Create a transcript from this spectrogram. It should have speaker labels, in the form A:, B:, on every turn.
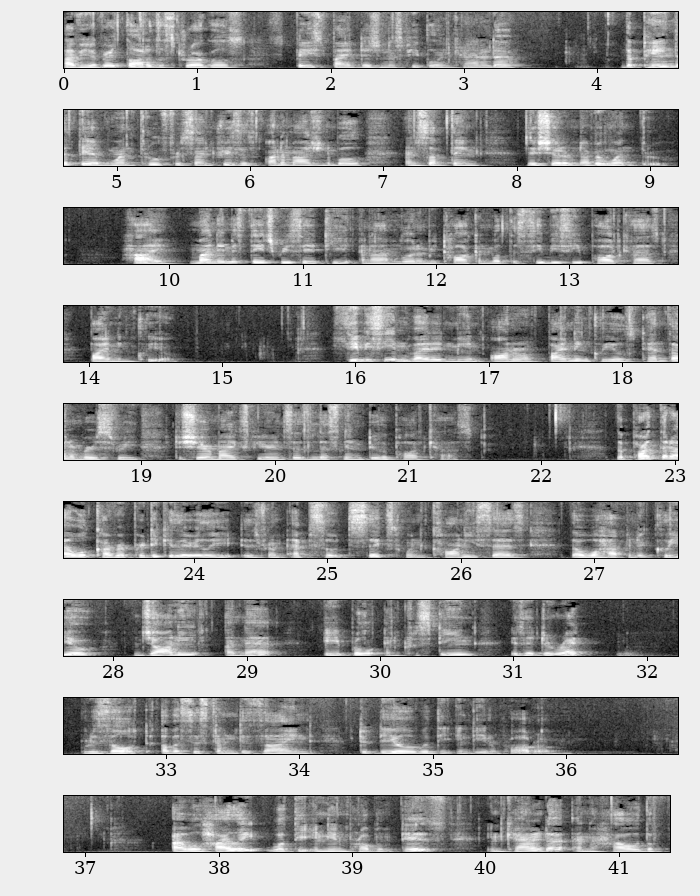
A: Have you ever thought of the struggles faced by Indigenous people in Canada? The pain that they have went through for centuries is unimaginable and something they should have never went through. Hi, my name is Tejpri Sethi and I'm going to be talking about the CBC podcast Finding Cleo. CBC invited me in honor of Finding Cleo's 10th anniversary to share my experiences listening to the podcast. The part that I will cover particularly is from episode 6 when Connie says that what happened to Cleo, Johnny, Annette, April, and Christine is a direct result of a system designed to deal with the Indian problem. I will highlight what the Indian problem is in Canada and how the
